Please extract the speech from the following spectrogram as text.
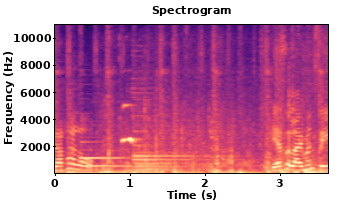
แล้วค่ะลูกเกสอะไรมั่งสิ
